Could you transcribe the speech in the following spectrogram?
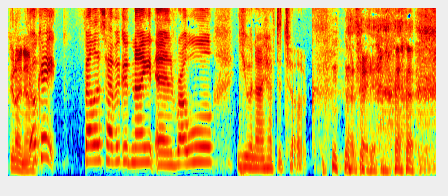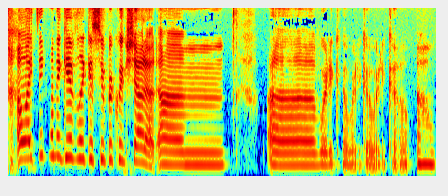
Good night, Em. Okay, fellas, have a good night. And Raul, you and I have to talk. oh, I did want to give like a super quick shout out. Um, uh, where to go? Where to go? Where to go? Oh,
